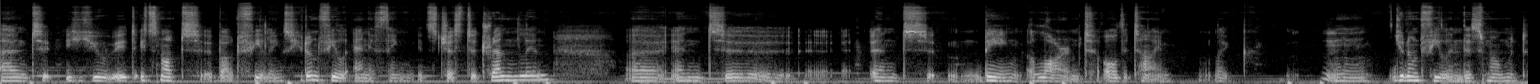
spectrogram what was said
And you it, it's not about feelings. You don't feel anything. It's just adrenaline and uh, and being alarmed all the time. Like mm, you don't feel in this moment.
